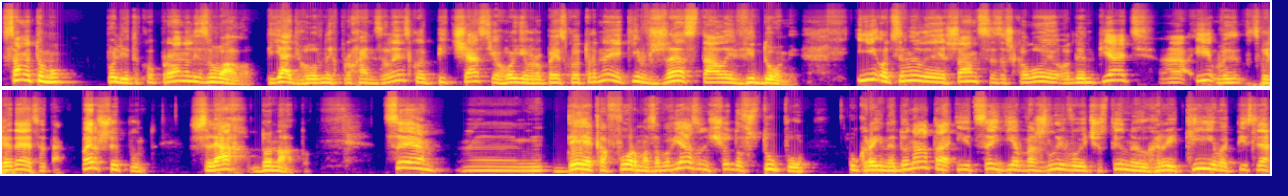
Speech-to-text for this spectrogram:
Саме тому політико проаналізувало п'ять головних прохань Зеленського під час його європейського турне, які вже стали відомі, і оцінили шанси за шкалою 1-5, е, І ви- виглядає це так: перший пункт шлях до НАТО. Це деяка форма зобов'язань щодо вступу України до НАТО, і це є важливою частиною гри Києва після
